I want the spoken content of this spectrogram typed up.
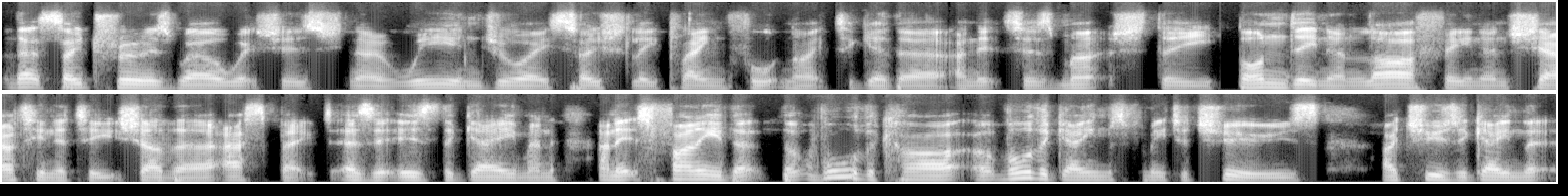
That's so true as well, which is, you know, we enjoy socially playing Fortnite together, and it's as much the bonding and laughing and shouting at each other aspect as it is the game. And and it's funny that, that of all the car of all the games for me to choose, I choose a game that,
